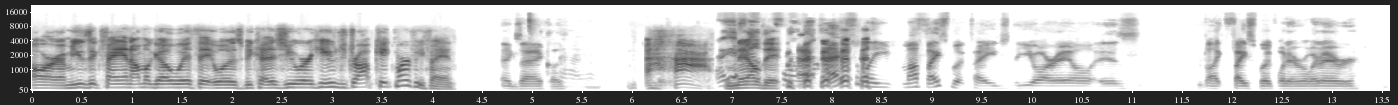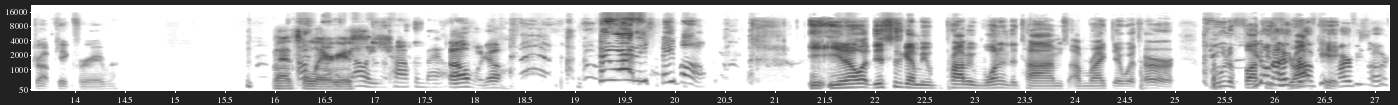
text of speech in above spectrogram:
are a music fan, I'm gonna go with it was because you were a huge Dropkick Murphy fan. Exactly. Aha! Nailed it. Actually, my Facebook page, the URL is like Facebook, whatever, whatever. Dropkick forever. That's hilarious. What are you talking about? Oh my god! Who are these people? You know what? This is gonna be probably one of the times I'm right there with her. Who the fuck you don't is know drop who kick? Murphys are?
